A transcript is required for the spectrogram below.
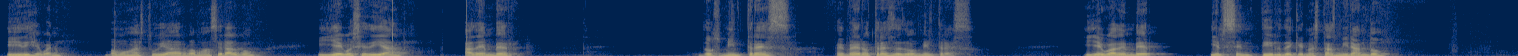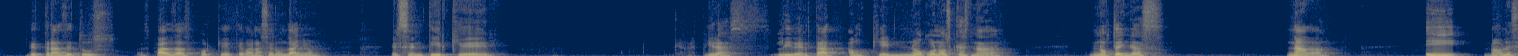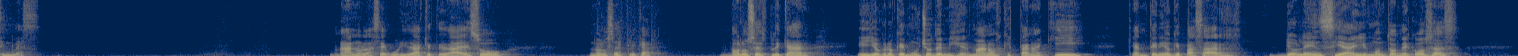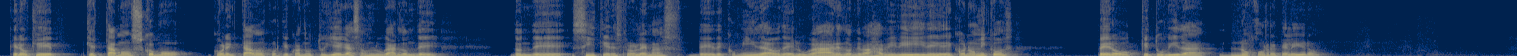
Y dije, bueno, vamos a estudiar, vamos a hacer algo. Y llego ese día a Denver, 2003, febrero 3 de 2003. Y llego a Denver y el sentir de que no estás mirando detrás de tus espaldas porque te van a hacer un daño, el sentir que, respiras libertad aunque no conozcas nada, no tengas nada y no hables inglés. Mano, la seguridad que te da eso, no lo sé explicar. No lo sé explicar y yo creo que muchos de mis hermanos que están aquí, que han tenido que pasar violencia y un montón de cosas, creo que, que estamos como conectados porque cuando tú llegas a un lugar donde donde sí tienes problemas de, de comida o de lugares donde vas a vivir y de económicos, pero que tu vida no corre peligro,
